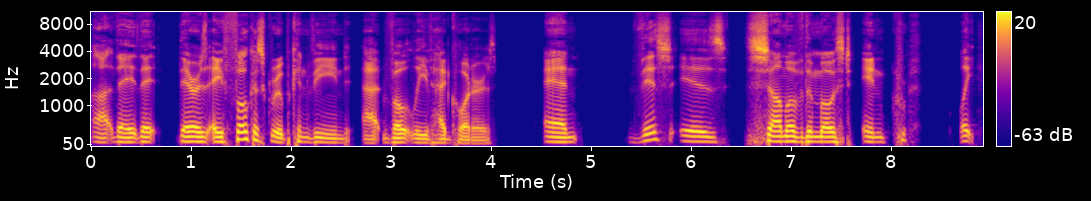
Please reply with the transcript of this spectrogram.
uh they they there is a focus group convened at vote leave headquarters and this is some of the most inc- like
